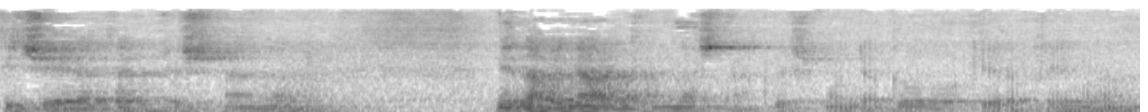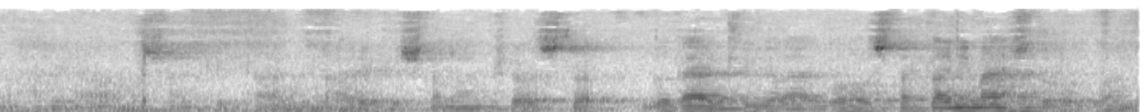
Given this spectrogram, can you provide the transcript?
dicséretek Krisnának, mint ahogy Nártán lesznek is mondja, Góló Kéra Préma, Harinám, Sankitán, Hari Krishna Mantra, azt a lelki világba hoztak le, annyi más dolog van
